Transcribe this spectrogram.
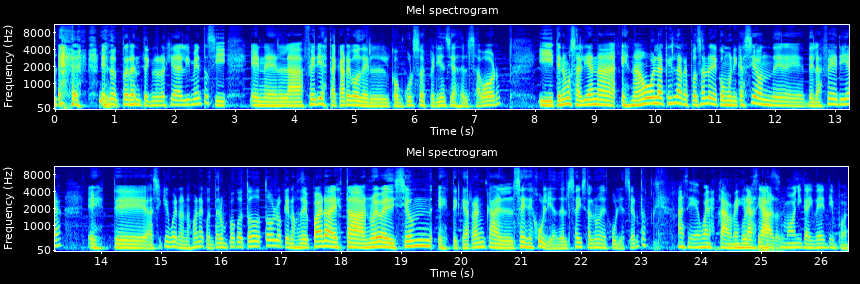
es doctora en tecnología de alimentos y en, la feria está a cargo del concurso experiencias del sabor. Y tenemos a Liana Esnaola, que es la responsable de comunicación de, de la feria. Este, así que bueno, nos van a contar un poco todo, todo lo que nos depara esta nueva edición este, que arranca el 6 de julio, del 6 al 9 de julio, ¿cierto? Así es, buenas tardes, gracias Mónica y Betty por,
